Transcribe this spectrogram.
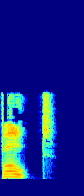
boat.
